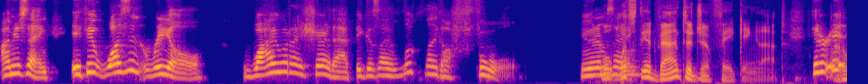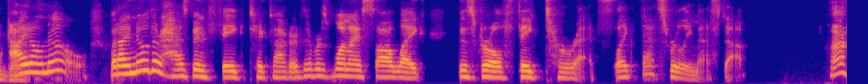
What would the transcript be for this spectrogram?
I'm just saying, if it wasn't real, why would I share that? Because I look like a fool. You know what I'm well, saying? what's the advantage of faking that? There I don't I don't know, but I know there has been fake TikTokers. There was one I saw like this girl fake Tourette's. Like that's really messed up. Huh?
